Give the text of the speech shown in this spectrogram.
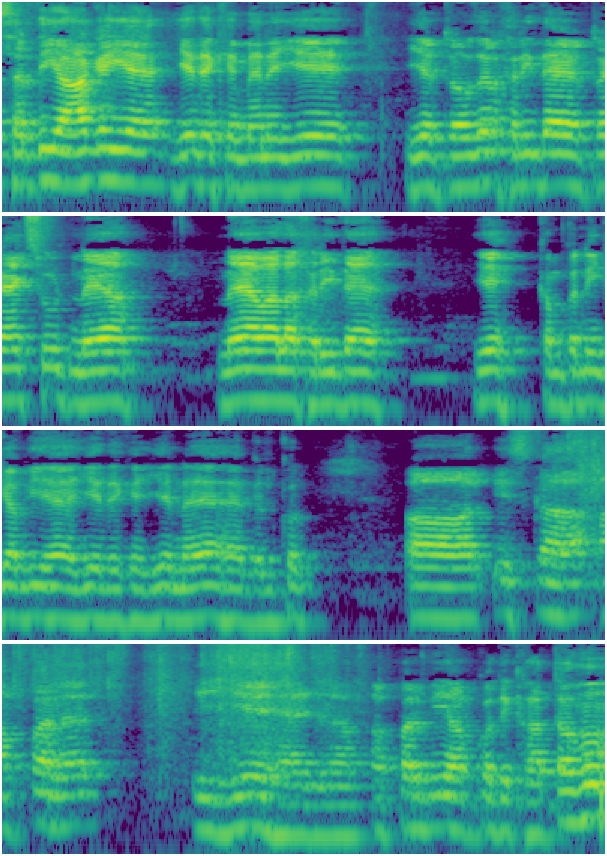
सर्दी आ गई है। ये देखें, मैंने ये ये ट्राउज़र ख़रीदा है, ट्रैक सूट नया नया वाला ख़रीदा है। ये कंपनी का भी है, ये देखें, ये नया है बिल्कुल। और इसका अपर ये है जनाब अपर भी आपको दिखाता हूँ।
